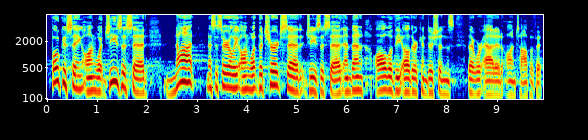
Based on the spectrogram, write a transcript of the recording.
Focusing on what Jesus said, not necessarily on what the church said Jesus said, and then all of the other conditions that were added on top of it,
